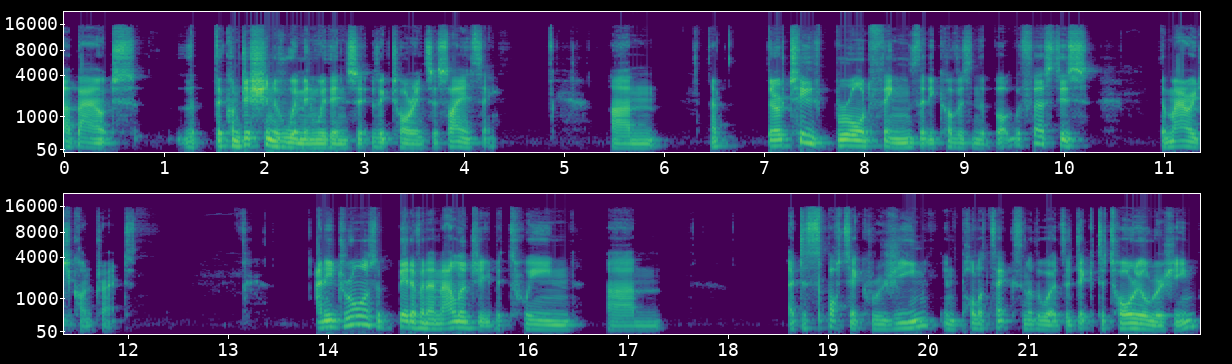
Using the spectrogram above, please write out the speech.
about the, the condition of women within Victorian society. Um, there are two broad things that he covers in the book. The first is the marriage contract. And he draws a bit of an analogy between um, a despotic regime in politics, in other words, a dictatorial regime,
